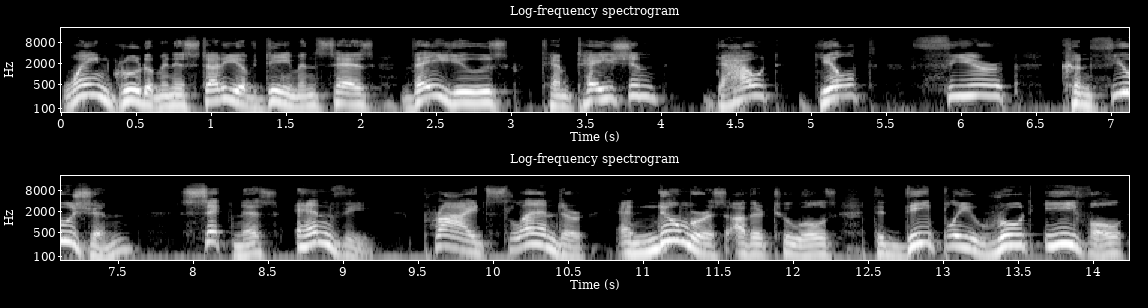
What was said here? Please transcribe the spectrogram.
Wayne Grudem, in his study of demons, says they use temptation, doubt, guilt, fear, confusion, sickness, envy, pride, slander, and numerous other tools to deeply root evil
